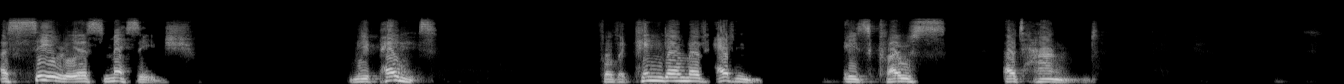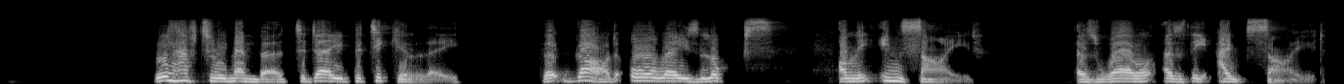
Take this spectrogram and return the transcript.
a serious message. Repent, for the kingdom of heaven is close at hand. We have to remember today, particularly, that God always looks on the inside as well as the outside.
